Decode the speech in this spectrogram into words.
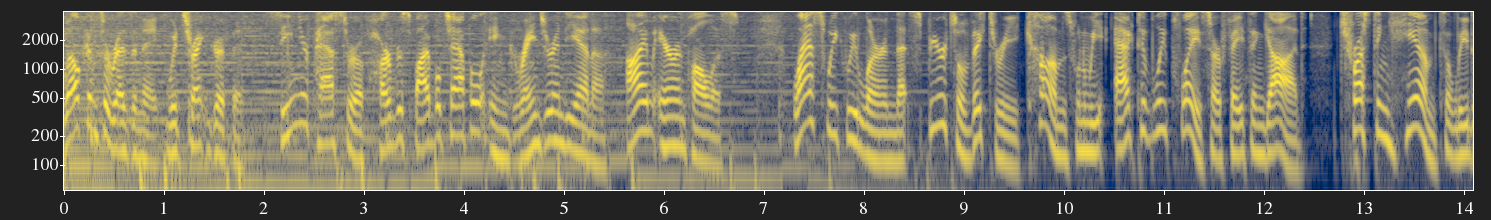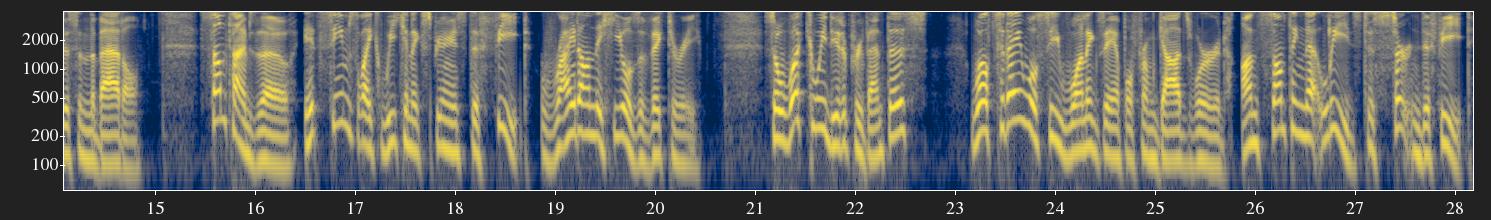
Welcome to Resonate with Trent Griffith, Senior Pastor of Harvest Bible Chapel in Granger, Indiana. I'm Aaron Paulus. Last week we learned that spiritual victory comes when we actively place our faith in God, trusting Him to lead us in the battle. Sometimes, though, it seems like we can experience defeat right on the heels of victory. So, what can we do to prevent this? Well, today we'll see one example from God's Word on something that leads to certain defeat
